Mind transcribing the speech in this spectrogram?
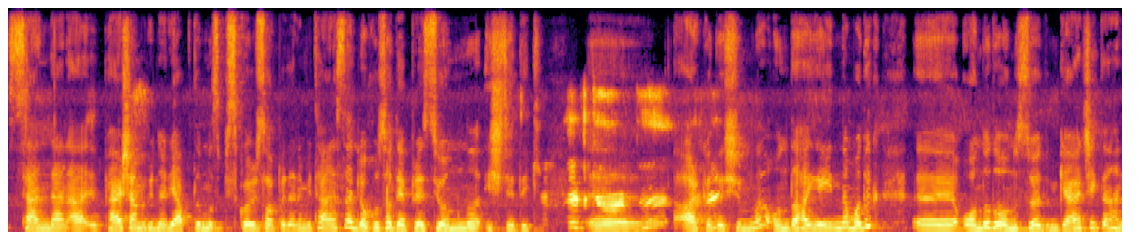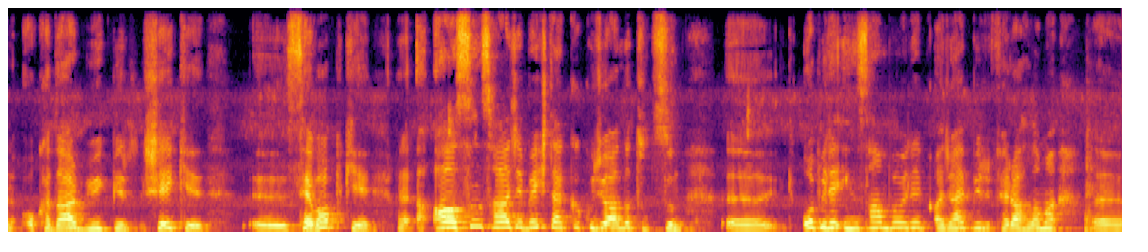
senden e, perşembe günleri yaptığımız psikoloji sohbetlerinin bir tanesinde lohusa depresyonunu işledik ee, gördü. arkadaşımla. Onu daha yayınlamadık. Ee, onda da onu söyledim. Gerçekten hani o kadar büyük bir şey ki e, sevap ki Hani alsın sadece 5 dakika kucağında tutsun. Ee, o bile insan böyle acayip bir ferahlama e,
